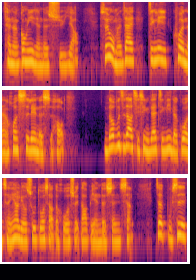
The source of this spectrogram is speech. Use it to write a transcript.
才能供应人的需要。所以我们在经历困难或试炼的时候，你都不知道，其实你在经历的过程要流出多少的活水到别人的身上，这不是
